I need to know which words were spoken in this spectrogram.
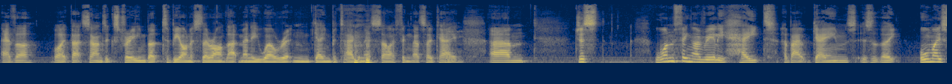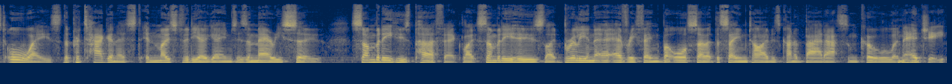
ever. Like that sounds extreme, but to be honest, there aren't that many well written game protagonists, so I think that's okay. Um, just one thing I really hate about games is that they almost always the protagonist in most video games is a Mary Sue. Somebody who's perfect, like somebody who's like brilliant at everything, but also at the same time is kind of badass and cool and hmm. edgy.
